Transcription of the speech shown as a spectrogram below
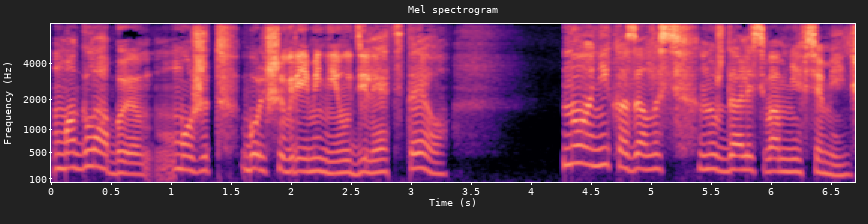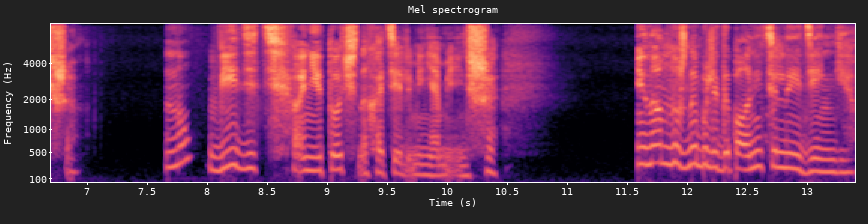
могла бы, может, больше времени уделять Тео, но они, казалось, нуждались во мне все меньше. Ну, видеть они точно хотели меня меньше. И нам нужны были дополнительные деньги.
